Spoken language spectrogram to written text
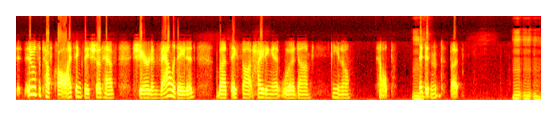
it, it was a tough call. I think they should have shared and validated, but they thought hiding it would, um, you know, help. It didn't, but Mm-mm-mm.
